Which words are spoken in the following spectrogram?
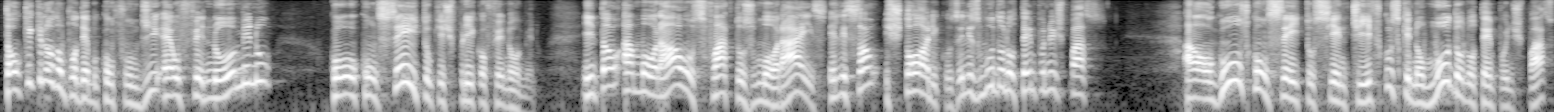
Então, o que, que nós não podemos confundir é o fenômeno com o conceito que explica o fenômeno. Então, a moral, os fatos morais, eles são históricos, eles mudam no tempo e no espaço. Há alguns conceitos científicos que não mudam no tempo e no espaço,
